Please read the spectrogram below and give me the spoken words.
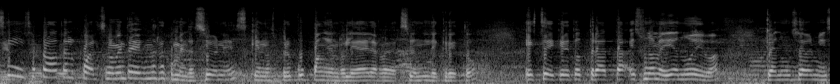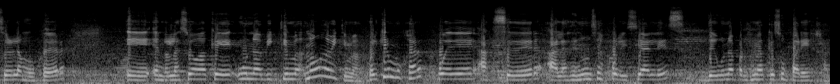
Sí, se ha aprobado tal cual, solamente hay algunas recomendaciones que nos preocupan en realidad de la redacción del decreto. Este decreto trata, es una medida nueva que ha anunciado el Ministerio de la Mujer eh, en relación a que una víctima, no una víctima, cualquier mujer puede acceder a las denuncias policiales de una persona que es su pareja.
